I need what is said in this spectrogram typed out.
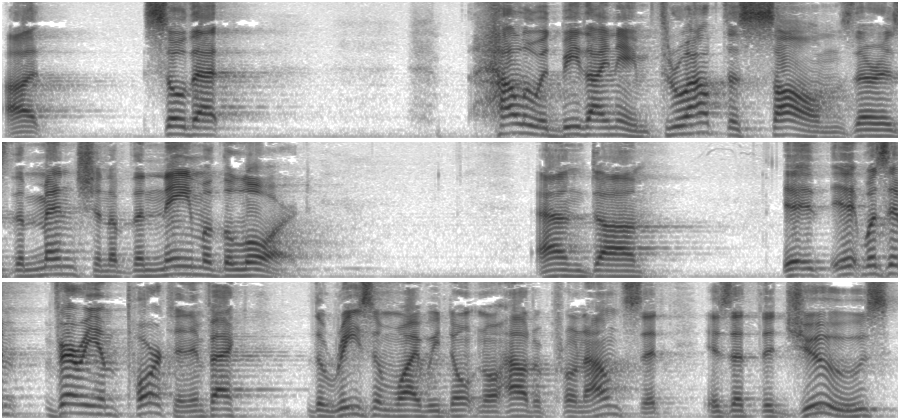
Uh, so that hallowed be thy name. Throughout the Psalms, there is the mention of the name of the Lord. And uh, it, it was very important. In fact, the reason why we don't know how to pronounce it is that the Jews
